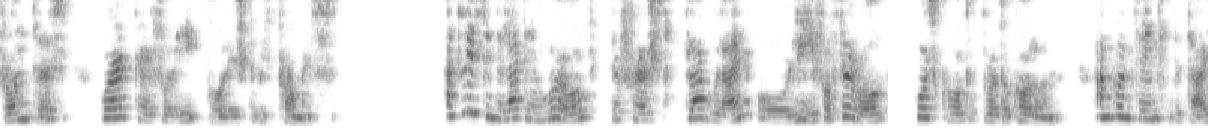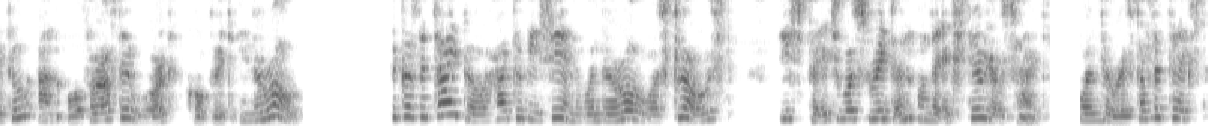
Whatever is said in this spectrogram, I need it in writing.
frontes, were carefully polished with promise. At least in the Latin world, the first plagulae or leaf of the roll was called protocolon and contained the title and author of the work copied in the roll. Because the title had to be seen when the roll was closed, this page was written on the exterior side, while the rest of the text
